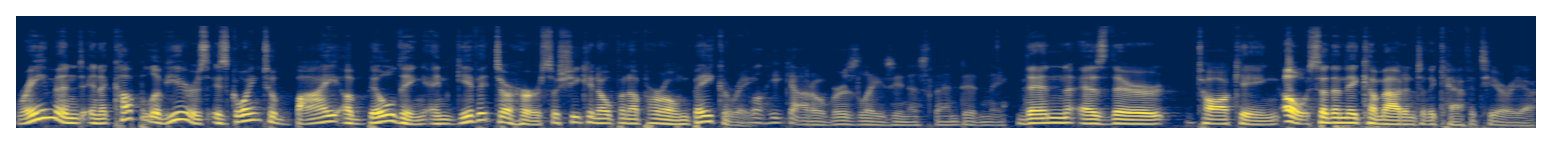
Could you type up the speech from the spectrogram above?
Raymond, in a couple of years, is going to buy a building and give it to her so she can open up her own bakery. Well, he got over his laziness then, didn't he? Then, as they're talking, oh, so then they come out into the cafeteria.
